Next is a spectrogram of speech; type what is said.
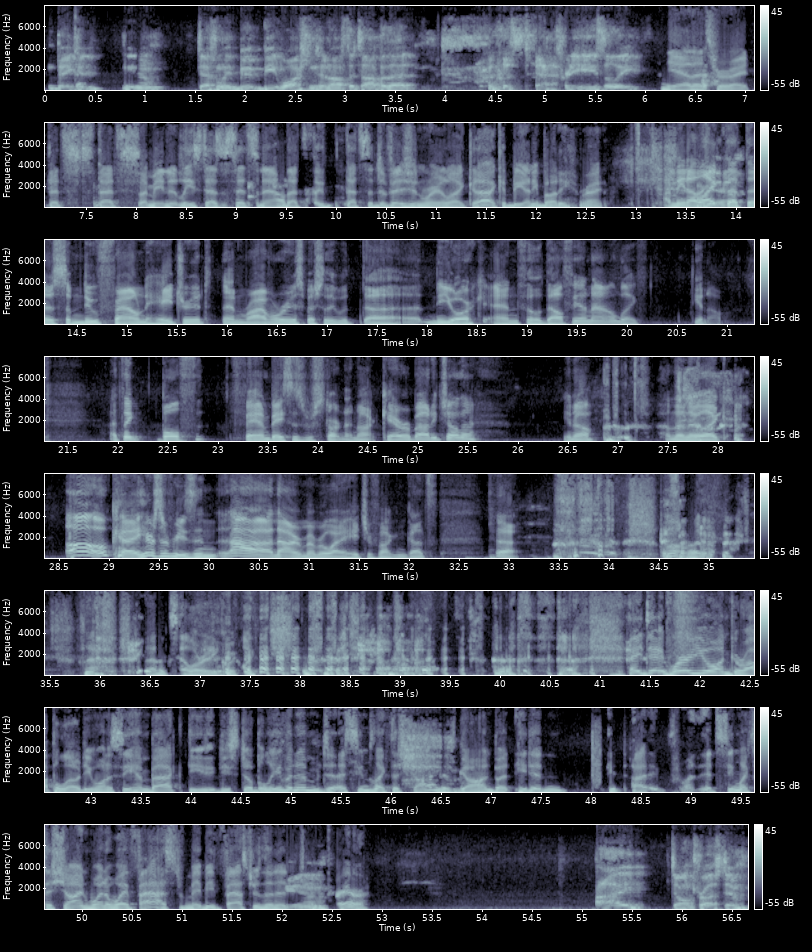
they could. You know, definitely beat Washington off the top of that staff pretty easily. Yeah, that's right. That's that's. I mean, at least as it sits now, that's the that's the division where you're like, ah, oh, it could be anybody, right? I mean, I oh, like yeah. that there's some newfound hatred and rivalry, especially with uh, New York and Philadelphia now. Like, you know, I think both fan bases were starting to not care about each other. You know, and then they're like, "Oh, okay, here's a reason." Ah, now I remember why I hate your fucking guts. Yeah. Oh, that, that accelerated quickly. hey, Dave, where are you on Garoppolo? Do you want to see him back? Do you, do you still believe in him? It seems like the shine is gone, but he didn't. It, I, it seemed like the shine went away fast, maybe faster than it Yeah. fair. I don't trust him.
